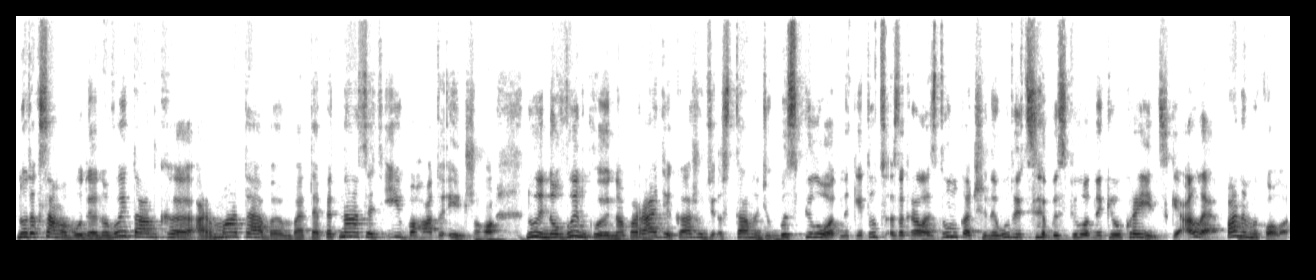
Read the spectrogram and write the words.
Ну так само буде новий танк, е, армата, БМП Т-15 і багато іншого. Ну і новинкою на параді кажуть, стануть безпілотники. Тут закралась думка, чи не будуть це безпілотники українські. Але пане Миколо,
